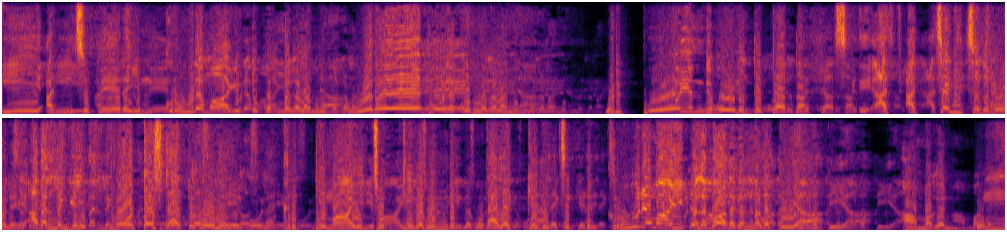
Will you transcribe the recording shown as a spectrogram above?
ഈ അഞ്ചു പേരെയും ക്രൂരമായിട്ട് കൊന്നുകളഞ്ഞ ഒരേപോലെ കൊന്നുകളഞ്ഞ ഒരു പോയിന്റ് പോലും തെറ്റാത്ത അച്ചടിച്ചതുപോലെ അതല്ലെങ്കിൽ ഫോട്ടോസ്റ്റാറ്റ് പോലെ കൃത്യമായി ചുറ്റിക കൊണ്ട് തലക്കടിച്ചിട്ട് ക്രൂരമായി കൊലപാതകം നടത്തിയ ആ മകൻ ഉമ്മ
